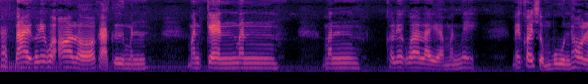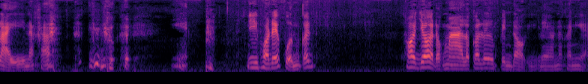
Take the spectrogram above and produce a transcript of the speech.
ภาคใต้เขาเรียกว่าอ้อล้อค่ะ คือมันมันแกนมันมันเขาเรียกว่าอะไรอะ มันไม่ ไม่ค่อยสมบูรณ์เท่าไหร่นะคะนี่นี่พอได้ฝนมันก็ทอดยอดออกมาแล้วก็เริ่มเป็นดอกอีกแล้วนะคะ เนี่ย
